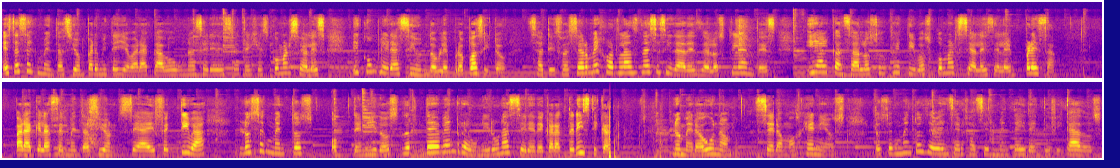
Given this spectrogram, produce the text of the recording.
Esta segmentación permite llevar a cabo una serie de estrategias comerciales y cumplir así un doble propósito, satisfacer mejor las necesidades de los clientes y alcanzar los objetivos comerciales de la empresa. Para que la segmentación sea efectiva, los segmentos obtenidos deben reunir una serie de características. Número 1. Ser homogéneos. Los segmentos deben ser fácilmente identificados.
